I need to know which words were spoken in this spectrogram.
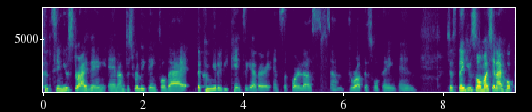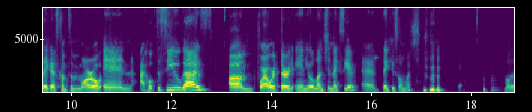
continue striving. And I'm just really thankful that the community came together and supported us um, throughout this whole thing. And just thank you so much. And I hope that you guys come tomorrow. And I hope to see you guys um, for our third annual luncheon next year. And thank you so much. yeah.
